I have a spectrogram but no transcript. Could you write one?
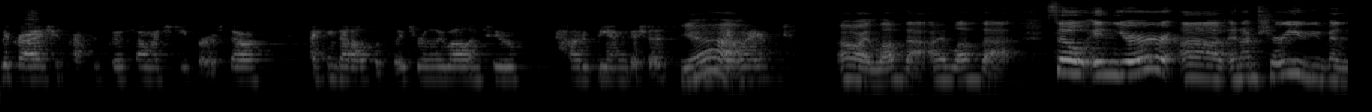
the gratitude practice goes so much deeper. So I think that also plays really well into how to be ambitious. Yeah. Right oh, I love that. I love that. So, in your, uh, and I'm sure you even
